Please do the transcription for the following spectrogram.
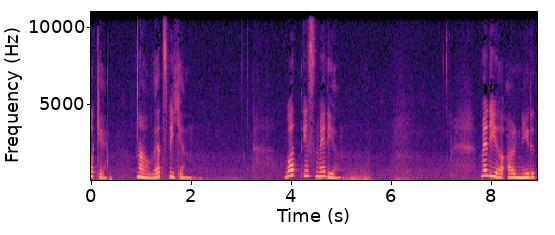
Okay, now let's begin. What is media? Media are needed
